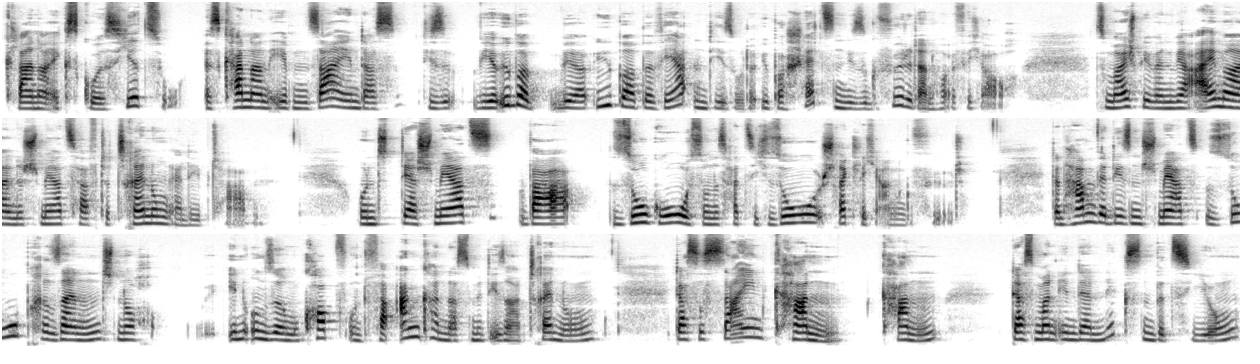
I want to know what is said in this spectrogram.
Kleiner Exkurs hierzu. Es kann dann eben sein, dass diese, wir, über, wir überbewerten diese oder überschätzen diese Gefühle dann häufig auch. Zum Beispiel, wenn wir einmal eine schmerzhafte Trennung erlebt haben. Und der Schmerz war so groß und es hat sich so schrecklich angefühlt. Dann haben wir diesen Schmerz so präsent noch in unserem Kopf und verankern das mit dieser Trennung, dass es sein kann, kann, dass man in der nächsten Beziehung,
